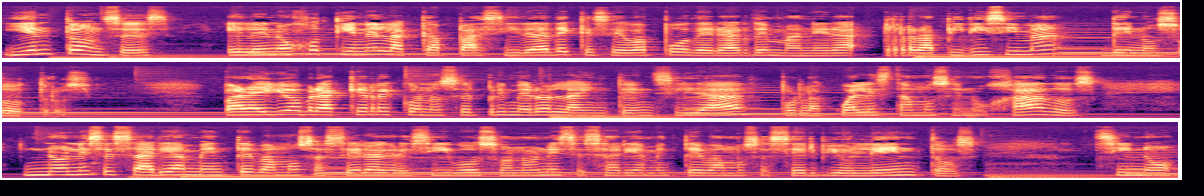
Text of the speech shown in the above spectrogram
Y entonces el enojo tiene la capacidad de que se va a apoderar de manera rapidísima de nosotros para ello habrá que reconocer primero la intensidad por la cual estamos enojados. No necesariamente vamos a ser agresivos o no necesariamente vamos a ser violentos, sino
